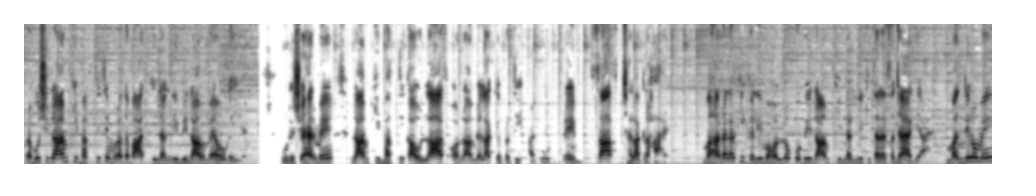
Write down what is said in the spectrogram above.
प्रभु श्री राम की भक्ति से मुरादाबाद की नगरी भी राममय हो गई है। पूरे शहर में राम की भक्ति का उल्लास और रामलीला के प्रति अटूट प्रेम साफ़ झलक रहा है। महानगर की गली मोहल्लों को भी राम की नगरी की तरह सजाया गया है। मंदिरों में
